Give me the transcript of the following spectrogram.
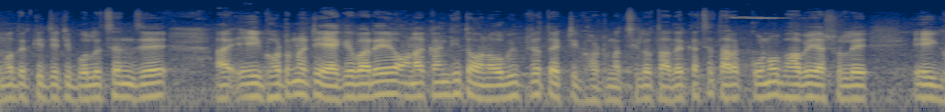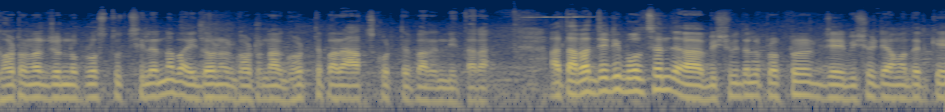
আমাদেরকে যেটি বলেছেন যে এই ঘটনাটি একেবারে অনাকাঙ্ক্ষিত অনঅভিপ্রেত একটি ঘটনা ছিল তাদের কাছে। তারা কোনোভাবে আসলে এই ঘটনার জন্য প্রস্তুত ছিলেন না বা এই ধরনের ঘটনা ঘটতে পারে আজ করতে পারেননি তারা। আর তারা যেটি বলছেন আহ, বিশ্ববিদ্যালয়ের প্রক্টর যে বিষয়টি আমাদেরকে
